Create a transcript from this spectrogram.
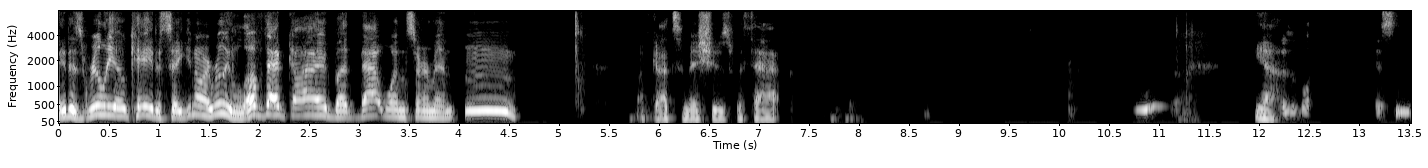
it is really okay to say, you know, I really love that guy, but that one sermon, mm, I've got some issues with that. Yeah. Yes, and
